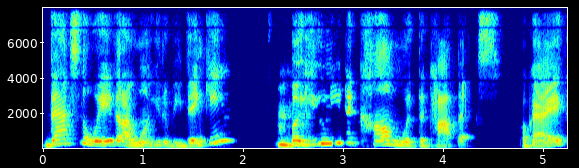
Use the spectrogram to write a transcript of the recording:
that's the way that I want you to be thinking mm-hmm. but you need to come with the topics. Okay.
